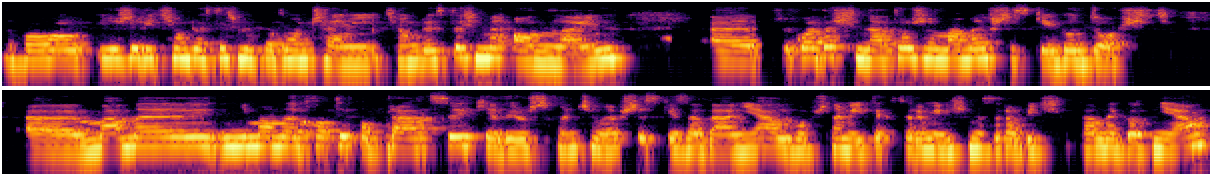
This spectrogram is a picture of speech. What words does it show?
bo jeżeli ciągle jesteśmy podłączeni, ciągle jesteśmy online, e, przekłada się na to, że mamy wszystkiego dość. E, mamy, nie mamy ochoty po pracy, kiedy już skończymy wszystkie zadania, albo przynajmniej te, które mieliśmy zrobić danego dnia.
